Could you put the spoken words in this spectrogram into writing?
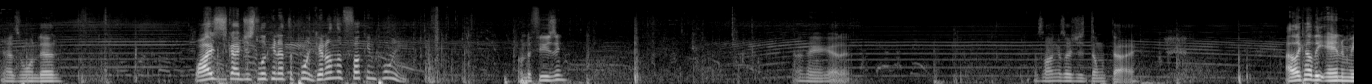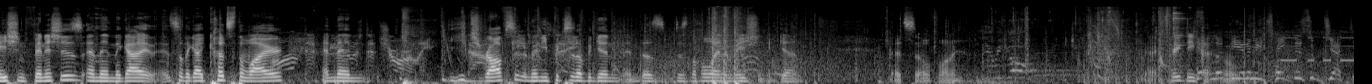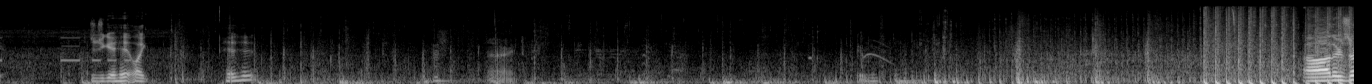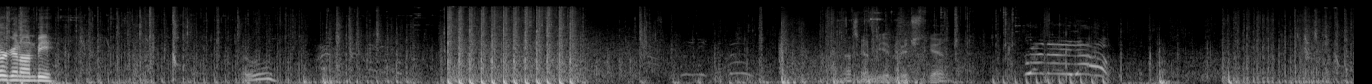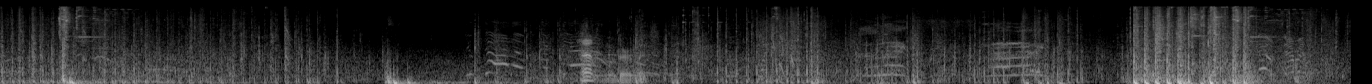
That's one dead. Why is this guy just looking at the point? Get on the fucking point. I'm defusing. I think I got it. As long as I just don't die. I like how the animation finishes and then the guy so the guy cuts the wire and then he drops it and then he picks it up again and does does the whole animation again. That's so funny. Yeah, great defense. let the Oh. enemy take this objective. Did you get hit like hit hit? Alright. Good. Oh, there's Zergon on B. Ooh. That's gonna be a bitch again. Grenade out. Ah, there it is.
